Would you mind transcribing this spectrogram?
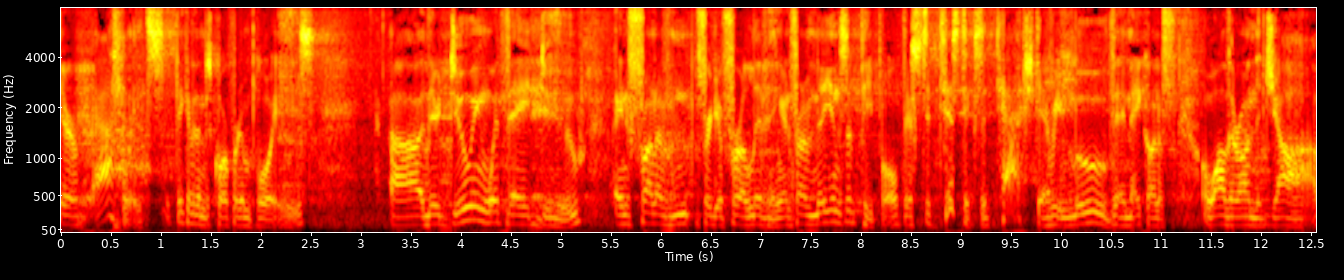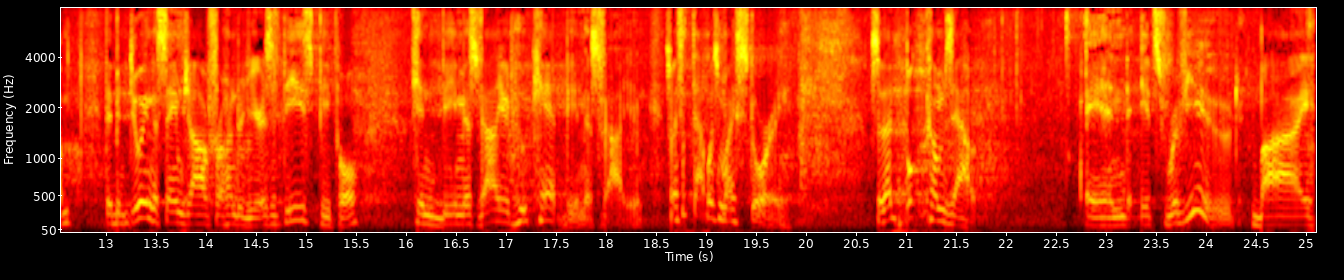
their athletes. Think of them as corporate employees. Uh, they're doing what they do in front of for, for a living in front of millions of people. There's statistics attached to every move they make on a, while they're on the job. They've been doing the same job for 100 years. If these people can be misvalued, who can't be misvalued? So I thought that was my story. So that book comes out and it's reviewed by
